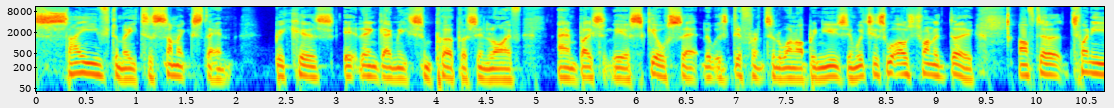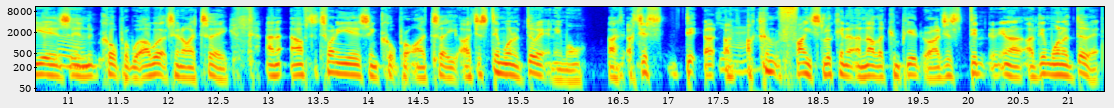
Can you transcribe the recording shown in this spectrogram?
saved me to some extent because it then gave me some purpose in life and basically a skill set that was different to the one I've been using, which is what I was trying to do. After 20 years in hmm. corporate, I worked in IT, and after 20 years in corporate IT, I just didn't want to do it anymore. I, I just did, I, I, Yeah. I couldn't face looking at another computer. I just didn't, you know, I didn't want to do it,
